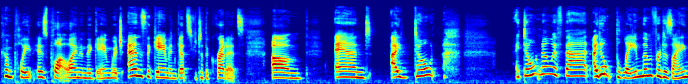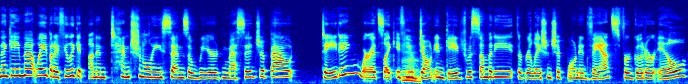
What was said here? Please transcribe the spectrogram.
complete his plotline in the game which ends the game and gets you to the credits. Um and i don't I don't know if that, I don't blame them for designing that game that way, but I feel like it unintentionally sends a weird message about dating where it's like if you hmm. don't engage with somebody, the relationship won't advance for good or ill.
